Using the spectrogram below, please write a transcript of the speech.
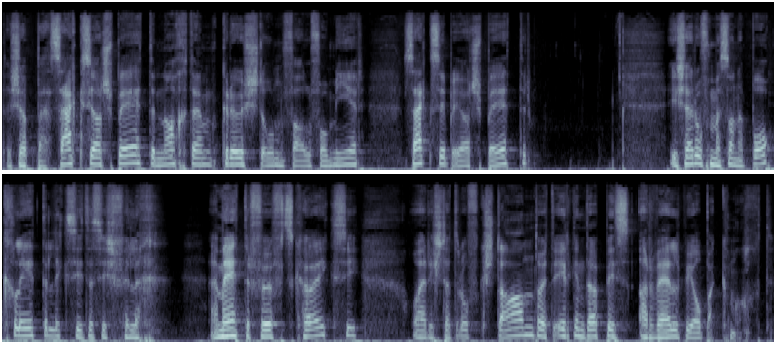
das ist etwa sechs Jahre später, nach dem grössten Unfall von mir, sechs, sieben Jahre später, ist er auf einem so einem Bocklederli gsi, das ist vielleicht 1,50 Meter gsi und er ist da drauf gestanden und hat irgendetwas an der Welbe oben gemacht.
